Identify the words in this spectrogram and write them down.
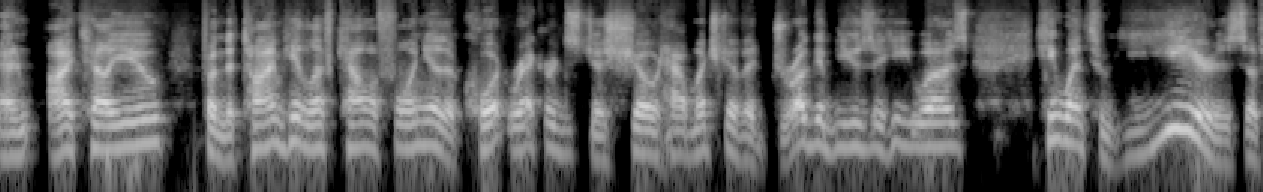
And I tell you, from the time he left California, the court records just showed how much of a drug abuser he was. He went through years of,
